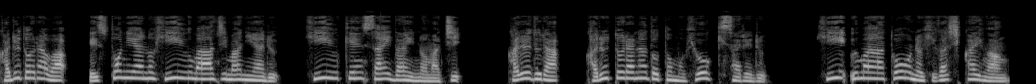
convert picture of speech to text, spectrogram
カルドラはエストニアのヒーウマー島にあるヒーウ県最大の町。カルドラ、カルトラなどとも表記される。ヒーウマー島の東海岸、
